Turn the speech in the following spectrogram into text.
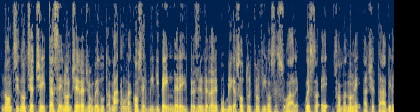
non si, non si, accetta se non c'è ragione veduta, ma una cosa è dipendere il Presidente della Repubblica sotto il profilo sessuale. Questo è, insomma, non è accettabile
